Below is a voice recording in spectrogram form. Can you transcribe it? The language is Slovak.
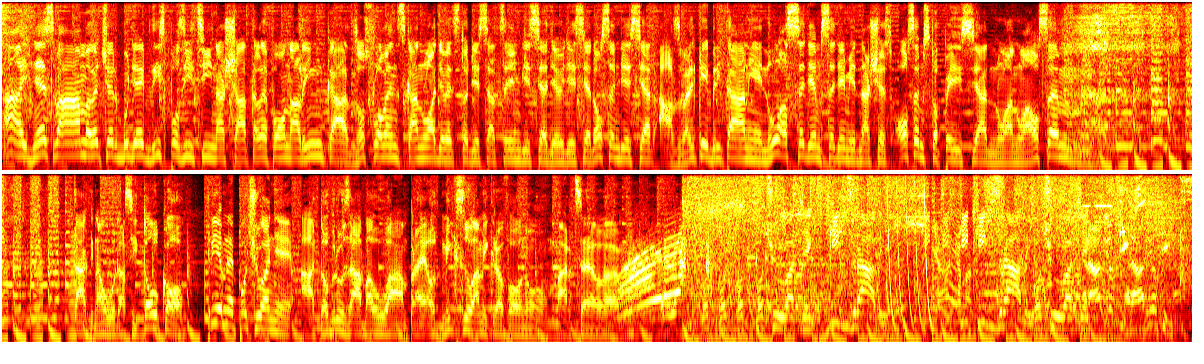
A aj dnes vám večer bude k dispozícii naša telefónna linka zo Slovenska 0910 70 90 80 a z Veľkej Británie 07716 850 008. Tak na úvod asi toľko. Príjemné počúvanie a dobrú zábavu vám praje od mixu a mikrofónu Marcel. Po, po, po, počúvate Kix Rádio. Ki- Kix Rádio. Počúvate Rádio Kix. Rádio Kix.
